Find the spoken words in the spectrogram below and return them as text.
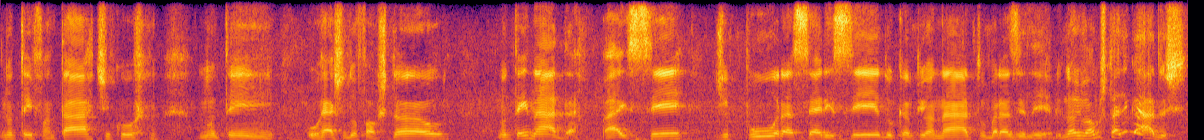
não tem Fantástico, não tem o resto do Faustão, não tem nada. Vai ser de pura Série C do Campeonato Brasileiro. E nós vamos estar ligados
